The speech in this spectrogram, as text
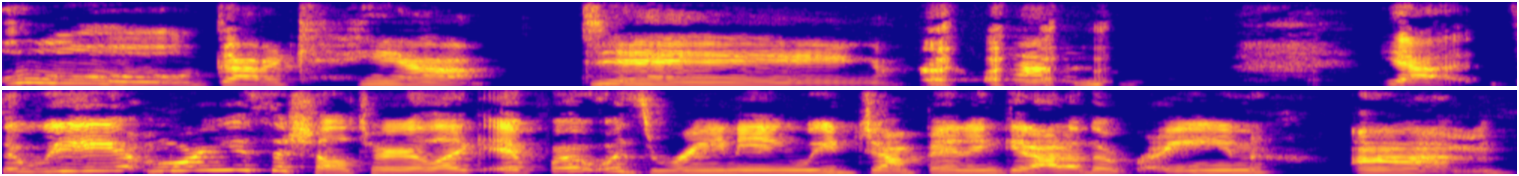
oh, gotta camp. Dang. um, yeah. So we more use the shelter. Like if it was raining, we'd jump in and get out of the rain. Um,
